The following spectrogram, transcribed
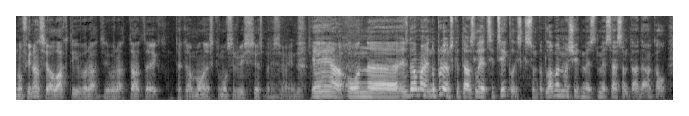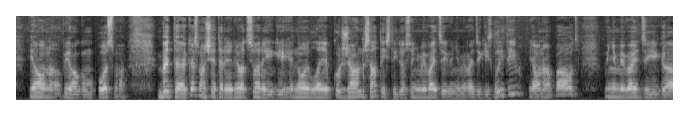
nu, finansiāli aktīvi, varētu, ja varētu tā teikt. Tā kā, man liekas, ka mums ir visas iespējas Indrīt. Jā, jā, un uh, es domāju, nu, protams, ka tās lietas ir cikliskas, un pat labi, man šķiet, mēs, mēs esam tādā atkal jaunā pieauguma posmā. Bet uh, kas man šķiet arī ir ļoti svarīgi, nu, lai jebkurš žanrs attīstītos, viņam ir vajadzīga, viņam ir vajadzīga izglītība, jaunā paudze, viņam ir vajadzīga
